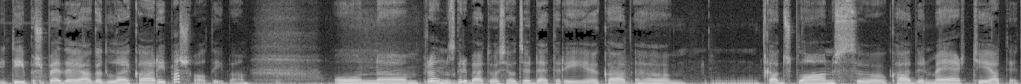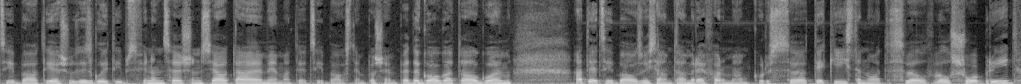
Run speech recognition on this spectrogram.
it īpaši pēdējā gada laikā arī pašvaldībām. Un, protams, gribētos jau dzirdēt arī, kā, kādus plānus, kādi ir mērķi attiecībā tieši uz izglītības finansēšanas jautājumiem, attiecībā uz tiem pašiem pedagoģu atalgojumu, attiecībā uz visām tām reformām, kuras tiek īstenotas vēl, vēl šobrīd.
